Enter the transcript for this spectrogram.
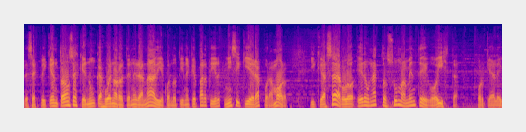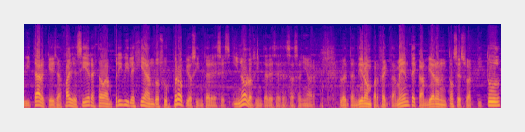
Les expliqué entonces que nunca es bueno retener a nadie cuando tiene que partir, ni siquiera por amor y que hacerlo era un acto sumamente egoísta, porque al evitar que ella falleciera estaban privilegiando sus propios intereses y no los intereses de esa señora. Lo entendieron perfectamente, cambiaron entonces su actitud,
